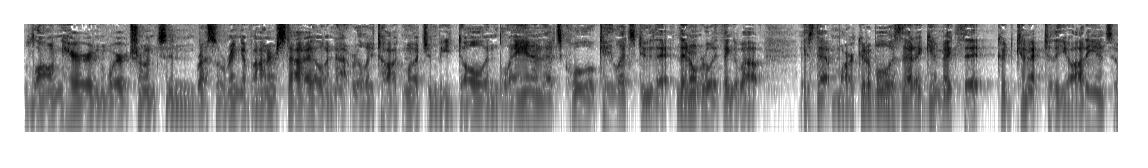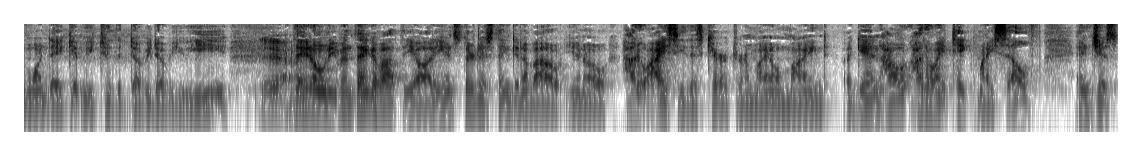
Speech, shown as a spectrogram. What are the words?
long hair and wear trunks and wrestle Ring of Honor style and not really talk much and be dull and bland. That's cool. Okay, let's do that. They don't really think about is that marketable? Is that a gimmick that could connect to the audience and one day get me to the WWE? Yeah. They don't even think about the audience. They're just thinking about, you know, how do I see this character in my own mind? Again, how, how do I take myself and just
